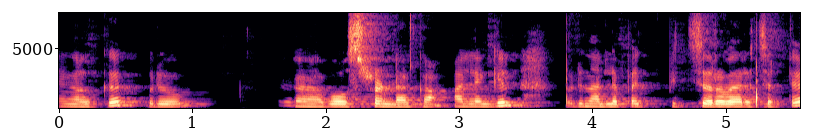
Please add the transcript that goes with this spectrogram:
നിങ്ങൾക്ക് ഒരു പോസ്റ്റർ ഉണ്ടാക്കാം. അല്ലെങ്കിൽ ഒരു നല്ല പിക്ചർ വരച്ചിട്ട്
